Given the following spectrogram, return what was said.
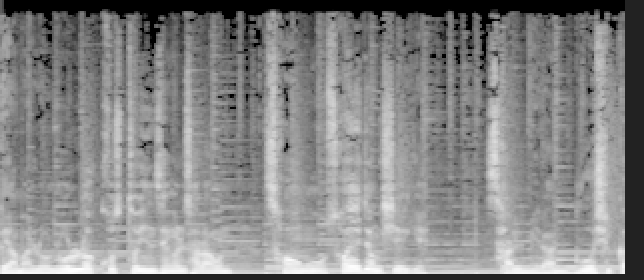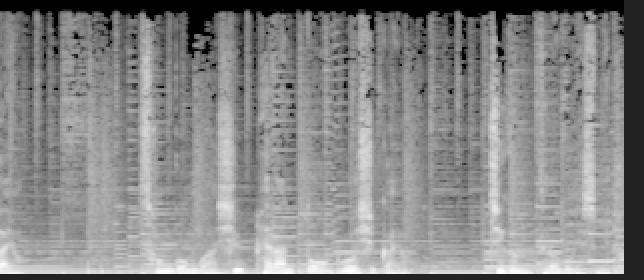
그야말로 롤러코스터 인생을 살아온 성우 서혜정 씨에게 삶이란 무엇일까요? 성공과 실패란 또 무엇일까요? 지금 들어보겠습니다.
